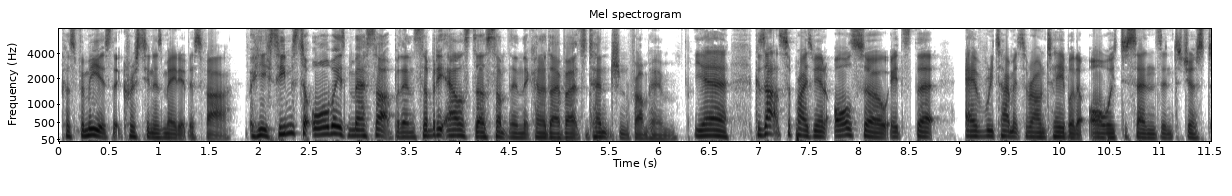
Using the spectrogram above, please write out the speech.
Because for me, it's that Christian has made it this far. He seems to always mess up, but then somebody else does something that kind of diverts attention from him. Yeah, because that surprised me. And also, it's that every time it's a round table, it always descends into just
